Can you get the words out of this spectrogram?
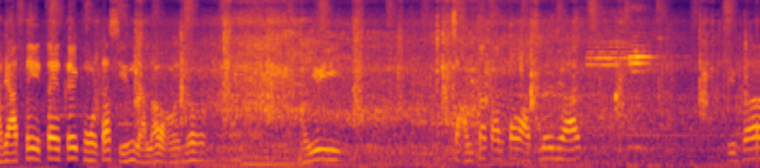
आणि आता येता येता एक मोठा सीन झाला. हो भावानं भाई चालता चालता वाचलो मी आज. एका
